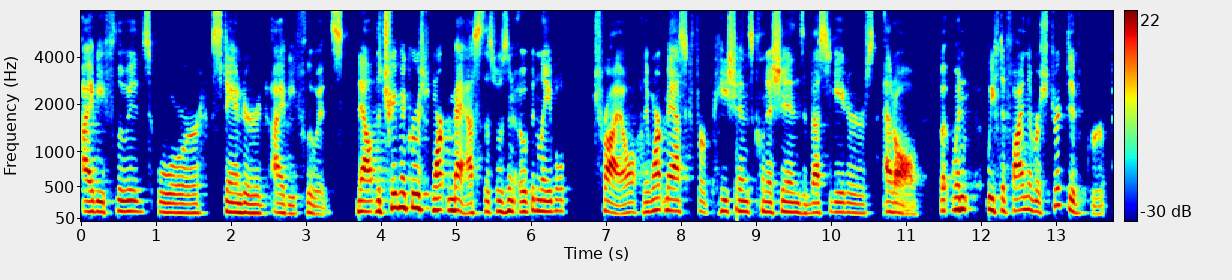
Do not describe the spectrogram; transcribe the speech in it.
IV fluids or standard IV fluids. Now, the treatment groups weren't masked. This was an open label trial. They weren't masked for patients, clinicians, investigators at all. But when we've defined the restrictive group,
